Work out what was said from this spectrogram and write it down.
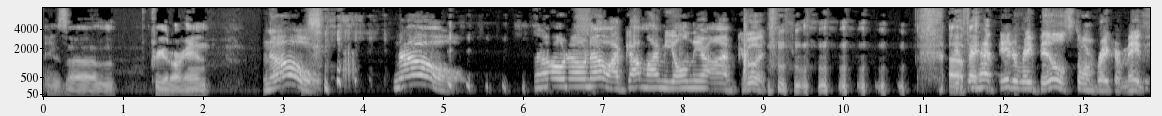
his um pre-order in. No, no, no, no, no. I've got my Mjolnir. I'm good. uh, if they fa- have Beta Ray Bill Stormbreaker, maybe.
